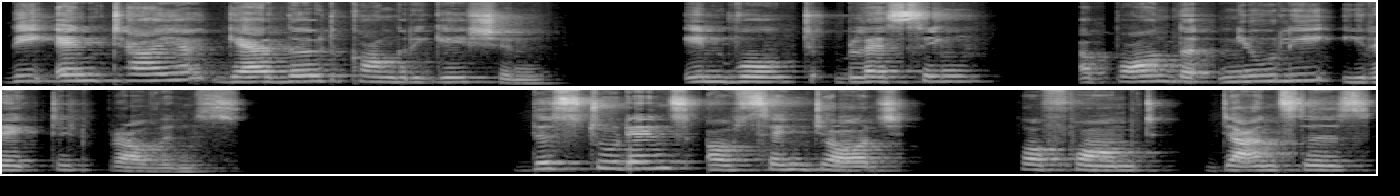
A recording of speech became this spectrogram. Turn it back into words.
The entire gathered congregation invoked blessing upon the newly erected province. The students of St. George performed dances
